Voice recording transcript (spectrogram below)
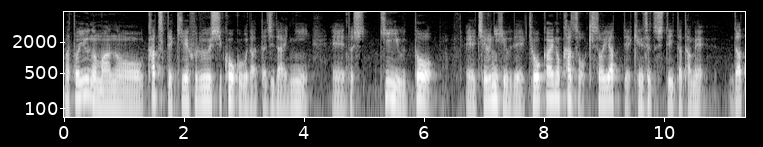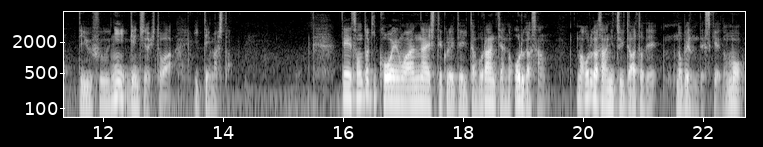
まあ、というのもあのかつてキエフ・ルーシ公国だった時代に、えーと、キーウと、え、チェルニヒウで教会の数を競い合って建設していたためだっていうふうに現地の人は言っていました。でその時講演を案内してくれていたボランティアのオルガさん、まあ、オルガさんについては後で述べるんですけれども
